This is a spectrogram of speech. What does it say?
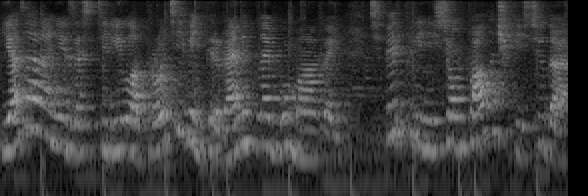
Я заранее застелила противень пергаментной бумагой. Теперь перенесем палочки сюда.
